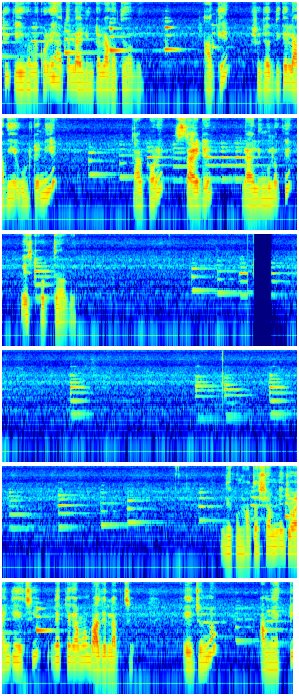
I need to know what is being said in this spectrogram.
ঠিক এইভাবে করে হাতের লাইনিংটা লাগাতে হবে। আগে সোজার দিকে লাগিয়ে উল্টে নিয়ে তারপরে সাইডের লাইনিংগুলোকে পেস্ট করতে হবে। দেখুন, হাতার সামনে জয়েন দিয়েছি, দেখতে কেমন বাজে লাগছে। এই জন্য আমি একটি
